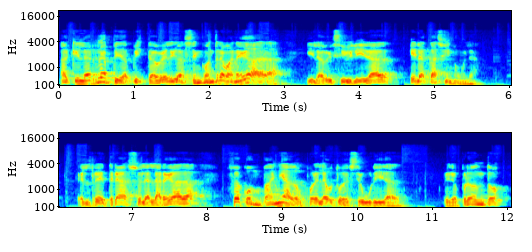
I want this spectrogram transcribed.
a que la rápida pista belga se encontraba negada y la visibilidad era casi nula. El retraso de la largada fue acompañado por el auto de seguridad, pero pronto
